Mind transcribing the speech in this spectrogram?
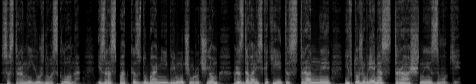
Со стороны южного склона, из распадка с дубами и гремучим ручьем, раздавались какие-то странные и в то же время страшные звуки.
